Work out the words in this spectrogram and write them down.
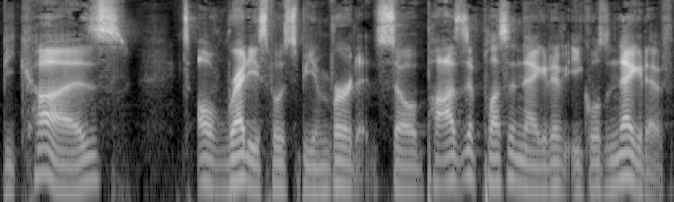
because it's already supposed to be inverted. So positive plus a negative equals a negative.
